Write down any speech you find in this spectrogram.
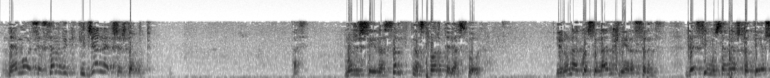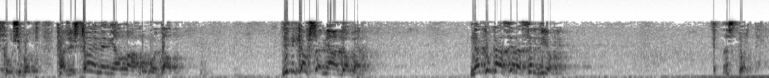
nemoj se srditi i džennet ćeš dobiti. Pazi. Možeš se i rasrditi na stvoritelja svoga. Jer onaj ko se navikne rasrditi. Desi mu se nešto teško u životu. Kaže što je meni Allah ovo dao? Vidi kako sam ja dobar. Na koga se rasrdio? Na stvoritelja.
